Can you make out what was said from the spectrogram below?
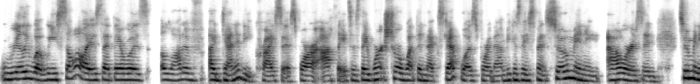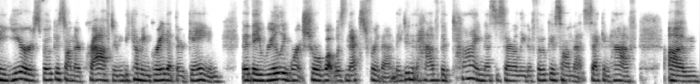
really what we saw is that there was a lot of identity crisis for our athletes as they weren't sure what the next step was for them because they spent so many hours and so many years focused on their craft and becoming great at their game that they really weren't sure what was next for them. They didn't have the time necessarily to focus on that second half. Um,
